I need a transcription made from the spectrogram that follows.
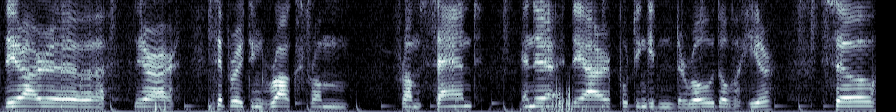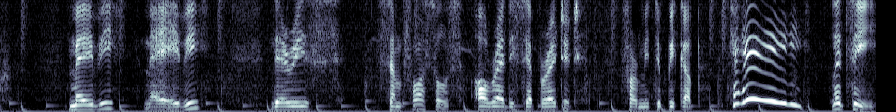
They are uh, they are separating rocks from from sand and uh, they are putting it in the road over here. So maybe maybe there is some fossils already separated for me to pick up. Hey, let's see.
